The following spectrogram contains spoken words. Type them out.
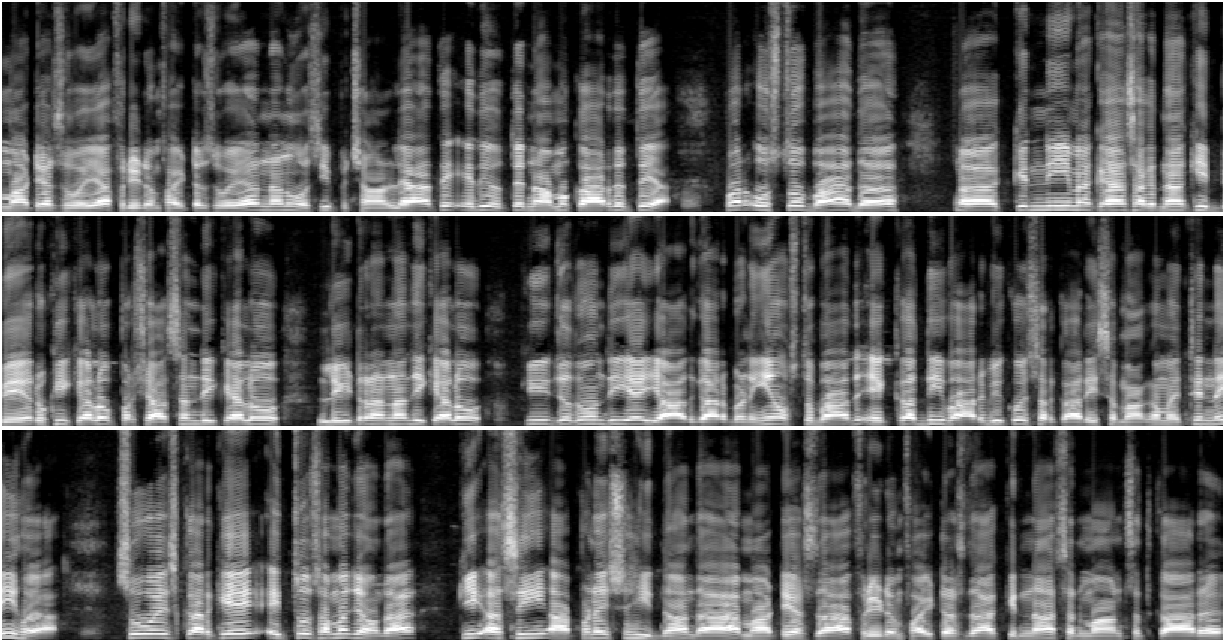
ਮਾਰਟੀਅਰਸ ਹੋਏ ਆ ਫਰੀडम ਫਾਈਟਰਸ ਹੋਏ ਆ ਉਹਨਾਂ ਨੂੰ ਅਸੀਂ ਪਛਾਣ ਲਿਆ ਤੇ ਇਹਦੇ ਉੱਤੇ ਨਾਮ ਉਕਾਰ ਦਿੱਤੇ ਆ। ਪਰ ਉਸ ਤੋਂ ਬਾਅਦ ਕਿੰਨੀ ਮੈਂ ਕਹਿ ਸਕਦਾ ਕਿ ਬੇਰੁਖੀ ਕਹਿ ਲਓ, ਪ੍ਰਸ਼ਾਸਨ ਦੀ ਕਹਿ ਲਓ, ਲੀਡਰਾਂ ਦੀ ਕਹਿ ਲਓ, ਕਿ ਜਦੋਂ ਦੀ ਇਹ ਯਾਦਗਾਰ ਬਣੀ ਆ, ਉਸ ਤੋਂ ਬਾਅਦ ਇੱਕ ਅੱਧੀ ਵਾਰ ਵੀ ਕੋਈ ਸਰਕਾਰੀ ਸਮਾਗਮ ਇੱਥੇ ਨਹੀਂ ਹੋਇਆ। ਸੋ ਇਸ ਕਰਕੇ ਇੱਥੋਂ ਸਮਝ ਆਉਂਦਾ ਕਿ ਅਸੀਂ ਆਪਣੇ ਸ਼ਹੀਦਾਂ ਦਾ, ਮਾਰਟੀਅਰਸ ਦਾ, ਫਰੀडम ਫਾਈਟਰਸ ਦਾ ਕਿੰਨਾ ਸਨਮਾਨ, ਸਤਿਕਾਰ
